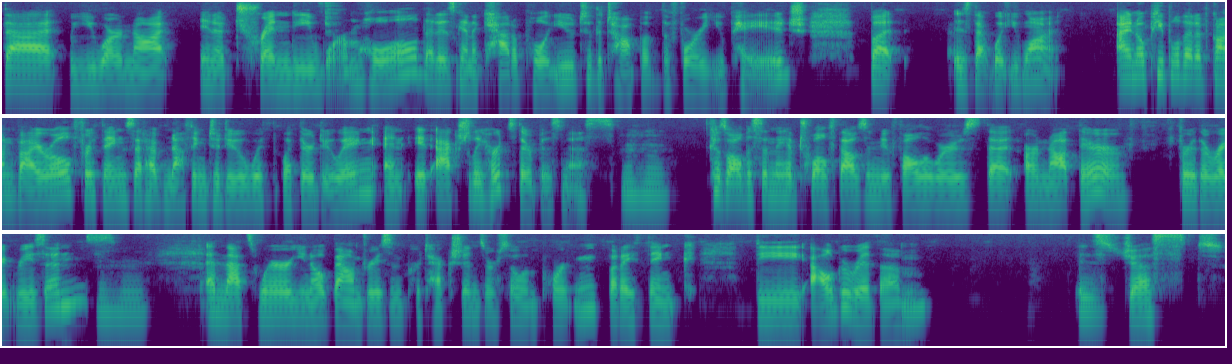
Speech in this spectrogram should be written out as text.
that you are not in a trendy wormhole that is going to catapult you to the top of the For You page. But is that what you want? I know people that have gone viral for things that have nothing to do with what they're doing, and it actually hurts their business because mm-hmm. all of a sudden they have 12,000 new followers that are not there for the right reasons. Mm-hmm. And that's where, you know, boundaries and protections are so important. But I think the algorithm is just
